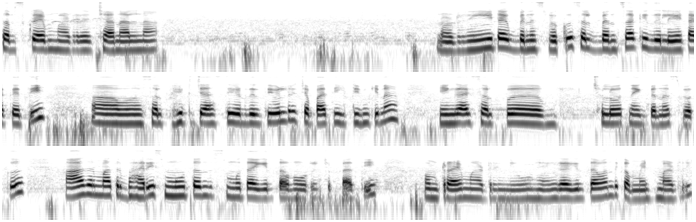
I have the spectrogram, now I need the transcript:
ಸಬ್ಸ್ಕ್ರೈಬ್ ಮಾಡಿರಿ ಚಾನಲ್ನ. ನೋಡಿರಿ, ನೀಟಾಗಿ ಬೆನೆಸ್ಬೇಕು. ಸ್ವಲ್ಪ ಬೆನ್ಸಕ್ಕೆ ಇದು ಲೇಟ್ ಆಕೈತಿ. ಸ್ವಲ್ಪ ಹಿಟ್ಟು ಜಾಸ್ತಿ ಹಿಡ್ದಿರ್ತೀವಲ್ಲ ರೀ ಚಪಾತಿ ಹಿಟ್ಟಿನಕಿನ. ಹಿಂಗಾಗಿ ಸ್ವಲ್ಪ ಚಲೋ ಹೊತ್ನಾಗ ಬೆನಸ್ಬೇಕು. ಆದ್ರೆ ಮಾತ್ರ ಭಾರಿ ಸ್ಮೂತ್ ಅಂದ್ರೆ ಸ್ಮೂತ್ ಆಗಿರ್ತಾವೆ ನೋಡಿರಿ ಚಪಾತಿ. ಒಮ್ಮೆ ಟ್ರೈ ಮಾಡಿರಿ ನೀವು. ಹೆಂಗಾಗಿರ್ತಾವೆ ಅಂತ ಕಮೆಂಟ್ ಮಾಡಿರಿ.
